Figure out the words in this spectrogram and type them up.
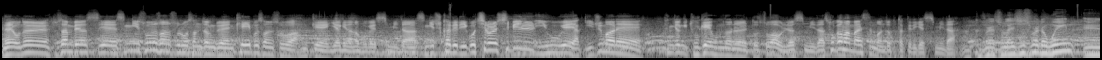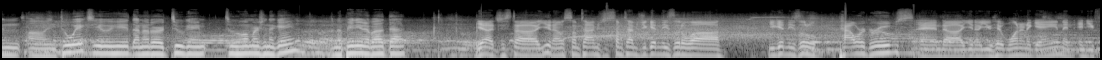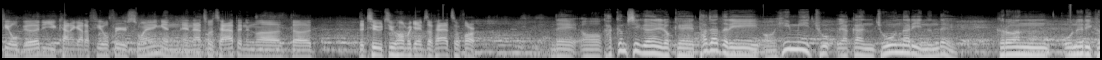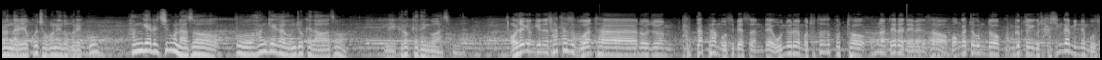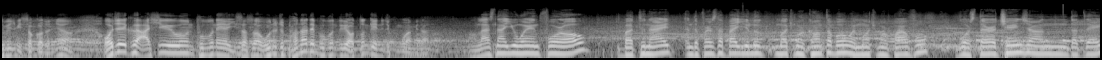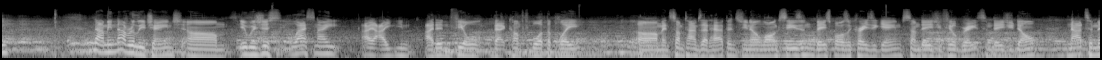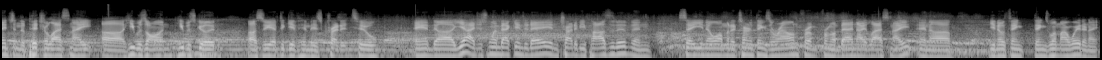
네, 오늘 두산 베어스의 승리 수훈 선수로 선정된 케이브 선수와 함께 이야기 나눠보겠습니다. 승리 축하드리고 7월 10일 이후에 약 2주 만에 한 경기 두 개의 홈런을 또 쏘아 올렸습니다. 소감 한 말씀 먼저 부탁드리겠습니다. Uh, congratulations for the win, and uh, in two weeks you hit another two game, two homers in a game. An opinion about that? Yeah, just uh, you know, sometimes sometimes you get in these little uh, you get in these little power grooves, and uh, you know, you hit one in a game, and, and you feel good, and you kind of got a feel for your swing, and, and that's what's happened in the, the the two two homer games I've had so far. 네, 어, 가끔씩은 이렇게 타자들이 어, 힘이 조, 약간 좋은 날이 있는데 그런 오늘이 그런 날이었고 저번에도 그랬고 한 개를 치고 나서 또 한 개가 운 좋게 나와서 네 그렇게 된 것 같습니다. 어제 경기는 4타수 무안타로 좀 답답한 모습이었었는데 오늘은 뭐 첫 타석부터 홈런 때려내면서 뭔가 조금 더 공격적이고 자신감 있는 모습이 좀 있었거든요. 어제 그 아쉬운 부분에 있어서 오늘 좀 변화된 부분들이 어떤 게 있는지 궁금합니다. Uh, last night you went 4-0, but tonight in the first at bat you look much more comfortable and much more powerful. Was there a change on that day? No, I mean not really change. Um, it was just last night. I, I I didn't feel that comfortable at the plate, um, and sometimes that happens. You know, long season, baseball's a crazy game. Some days you feel great, some days you don't. Not to mention the pitcher last night. Uh, he was on. He was good. Uh, so you have to give him his credit too. And uh, yeah, I just went back in today and try to be positive and say, you know, I'm going to turn things around from from a bad night last night, and uh, you know, think things went my way tonight.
